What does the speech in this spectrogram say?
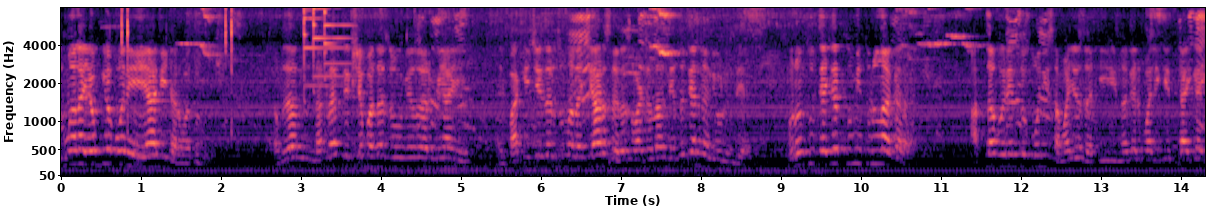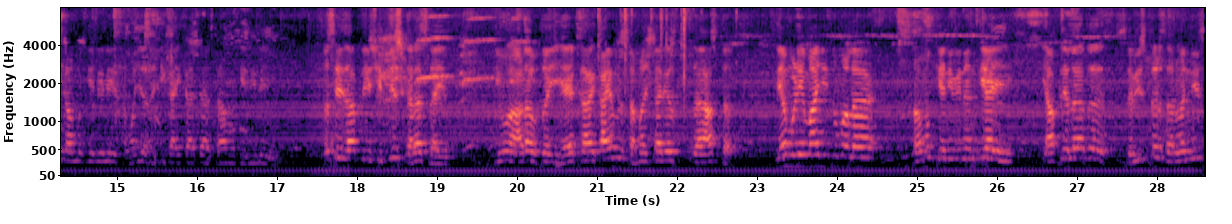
तुम्हाला योग्य कोण आहे या आधी ठरवा तुम्ही समजा नगराध्यक्ष पदाचा उमेदवार मी आहे. आणि बाकीचे जर तुम्हाला चार सरस वाटत असेल तर त्यांना निवडून द्या. परंतु त्याच्यात तुम्ही तुलना करा. आतापर्यंत कोणी समाजासाठी नगरपालिकेत काय काय कामं केलेले समाजासाठी काय काय काय कामं केलेले तसेच आपले सिद्धेश खरात साहेब किंवा आढावताई हे काय कायम समाजकार्य असतात. त्यामुळे माझी तुम्हाला प्रामुख्याने विनंती आहे की आपल्याला आता सविस्तर सर्वांनीच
